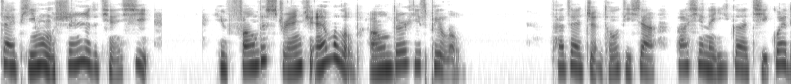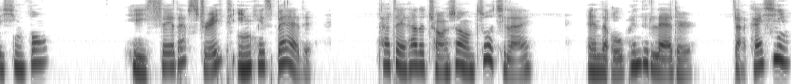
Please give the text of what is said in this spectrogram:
在提姆生日的前夕, he found a strange envelope under his pillow. 他在枕头底下发现了一个奇怪的信封。He sat up straight in his bed. 他在他的床上坐起来，and opened the letter. 打开信。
